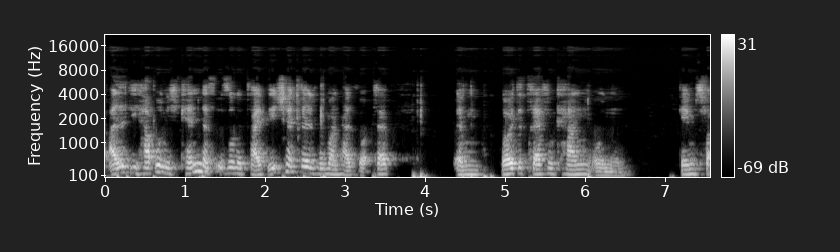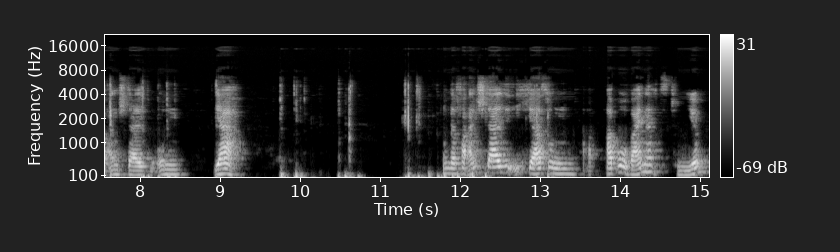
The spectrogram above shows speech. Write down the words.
für alle, die Habbo nicht kennen, das ist so eine 3D-Chat-Welt, wo man halt ähm, Leute treffen kann und Games veranstalten und ja. Und da veranstalte ich ja so ein Habbo Weihnachtsturnier,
